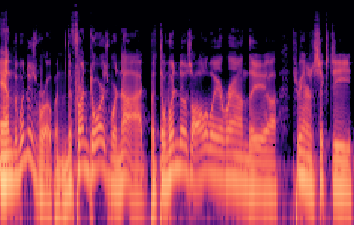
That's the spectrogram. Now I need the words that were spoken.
And the windows were open. The front doors were not, but the windows all the way around the uh, 360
